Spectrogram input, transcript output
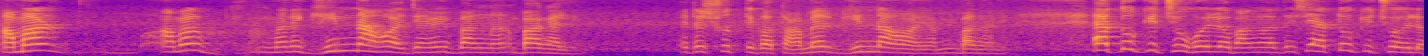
আমার আমার মানে ঘৃণা হয় যে আমি বাংলা, বাঙালি। এটা সত্যি কথা, আমার ঘৃণা হয় আমি বাঙালি। এত কিছু হইল বাংলাদেশে, এত কিছু হইল।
